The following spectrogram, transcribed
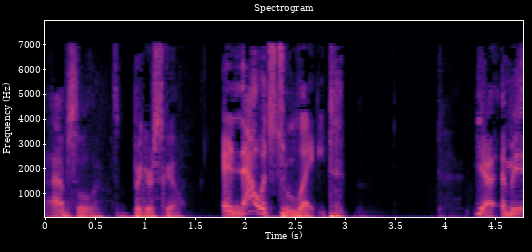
absolutely. It's a bigger scale. And now it's too late. Yeah, I mean,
